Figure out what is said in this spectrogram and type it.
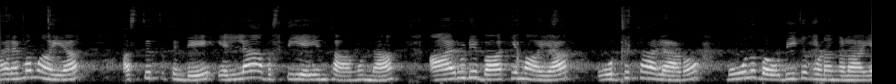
പരമമായ അസ്തിത്വത്തിന്റെ എല്ലാ അവസ്ഥയെയും താങ്ങുന്ന ആരുടെ ബാഹ്യമായ ഊർജത്താലാണോ മൂന്ന് ഭൗതിക ഗുണങ്ങളായ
